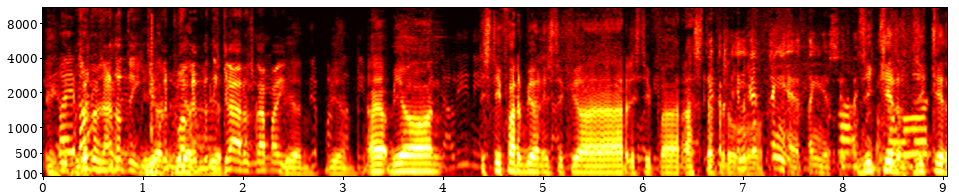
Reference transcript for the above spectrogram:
eh, Baik, Jodoh nyatet nih. Game Bion, kedua, game ketiga harus ngapain? Bion Bion. ayo Bion. Istighfar Bion. Istighfar istighfar. Ini astagfirullah. ya ya zikir zikir.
